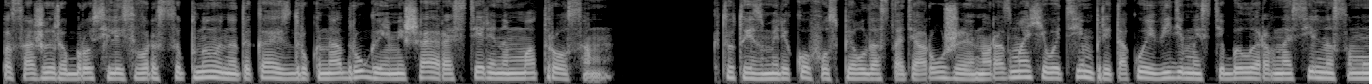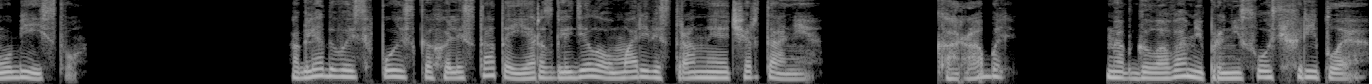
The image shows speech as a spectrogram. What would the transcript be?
Пассажиры бросились в рассыпную, натыкаясь друг на друга и мешая растерянным матросам. Кто-то из моряков успел достать оружие, но размахивать им при такой видимости было равносильно самоубийству — Оглядываясь в поисках Алистата, я разглядела в Мареве странные очертания. «Корабль?» Над головами пронеслось хриплое.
